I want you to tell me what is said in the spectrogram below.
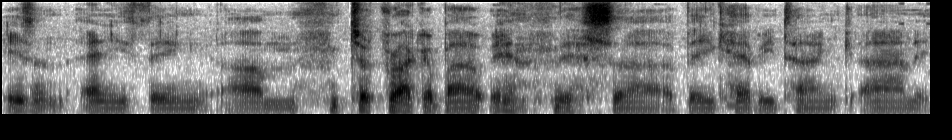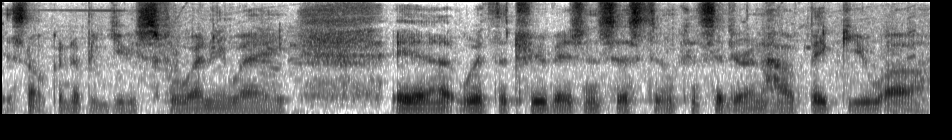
isn't anything um, to brag about in this uh, big heavy tank and it's not going to be useful anyway uh, with the true vision system considering how big you are.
